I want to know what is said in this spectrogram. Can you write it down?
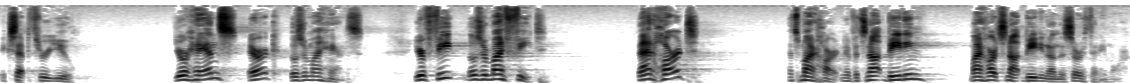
except through you. Your hands, Eric, those are my hands. Your feet, those are my feet. That heart, that's my heart. And if it's not beating, my heart's not beating on this earth anymore.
